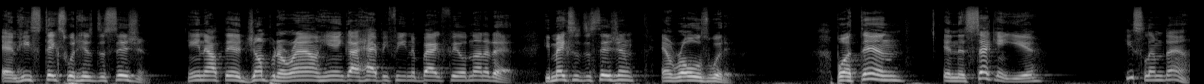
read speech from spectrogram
And he sticks with his decision. He ain't out there jumping around. He ain't got happy feet in the backfield, none of that. He makes his decision and rolls with it. But then in the second year, he slimmed down.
